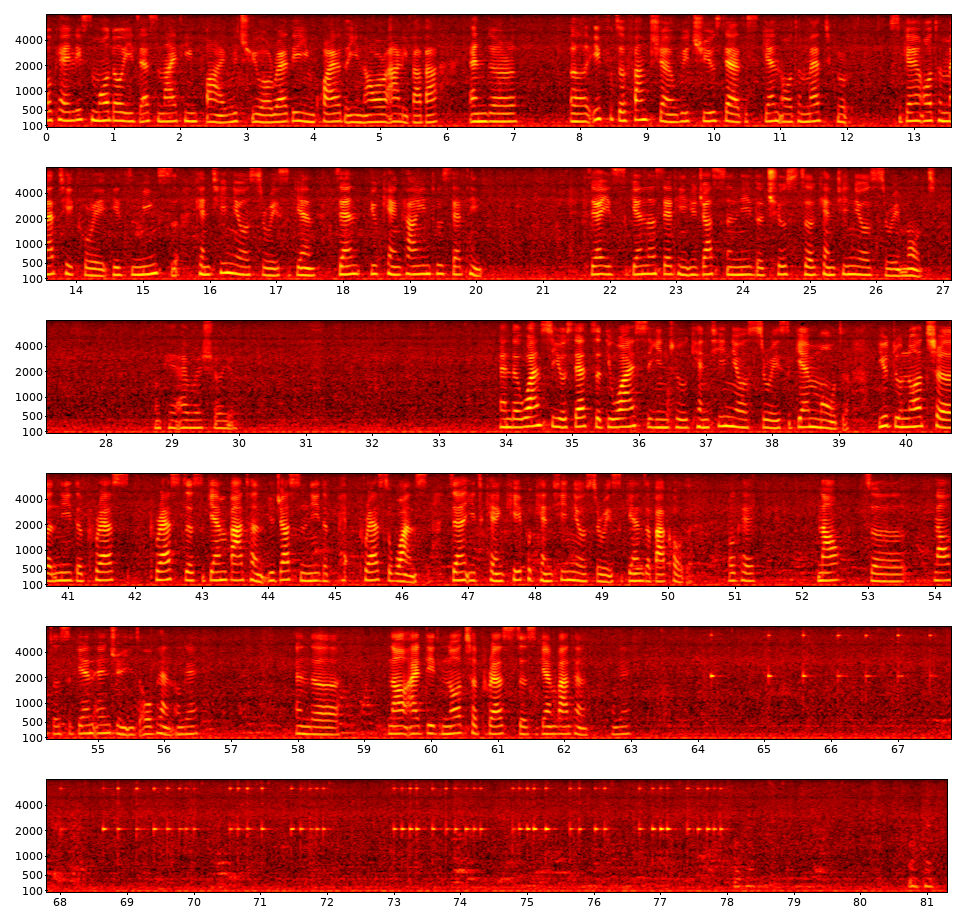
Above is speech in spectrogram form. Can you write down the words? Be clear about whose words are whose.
Speaker 1: Okay, this model is S195, which you already inquired in our Alibaba. And uh, uh, if the function which you said scan automatically scan automatically is means continuously scan, then you can come into setting. There is scanner setting, you just need to choose the continuous remote. Okay, I will show you. And once you set the device into continuous scan mode, you do not uh, need to press press the scan button. You just need to press once, then it can keep continuously scan the barcode. Okay. Now the now the scan engine is open. Okay and uh, now I did not press the scan button okay? Okay. Okay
